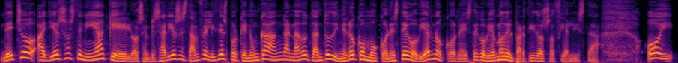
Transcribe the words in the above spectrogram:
De hecho, ayer sostenía que los empresarios están felices porque nunca han ganado tanto dinero como con este gobierno, con este gobierno del Partido Socialista. Hoy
